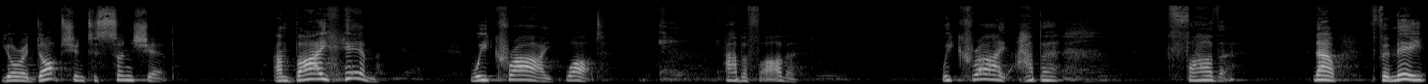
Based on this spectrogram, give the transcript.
your adoption to sonship. And by Him we cry, What? Abba, Father. We cry, Abba, Father. Now, for me,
